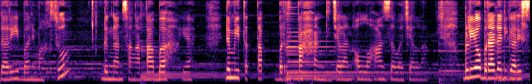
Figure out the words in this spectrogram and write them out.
dari Bani Makhzum dengan sangat tabah ya demi tetap bertahan di jalan Allah Azza wa Jalla. Beliau berada di garis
